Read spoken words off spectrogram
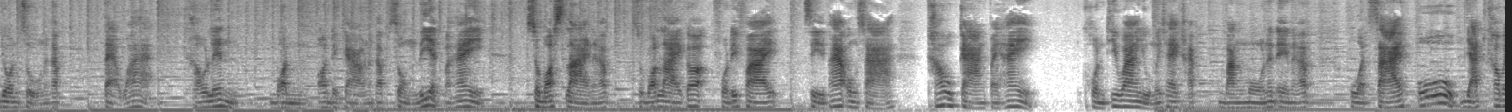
โยนสูงนะครับ แต่ว่าเขาเล่นบอลออนเดอะกาวนะครับ ส่งเลียดมาให้โซบอสไลน์นะครับโซบอสไลน์ก็ 45 45 องศาเข้ากลางไปให้คนที่ว่างอยู่ไม่ใช่ครับ บังโมนั่นเองนะครับ หัวดซ้ายปุ๊บยัดเข้าไป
